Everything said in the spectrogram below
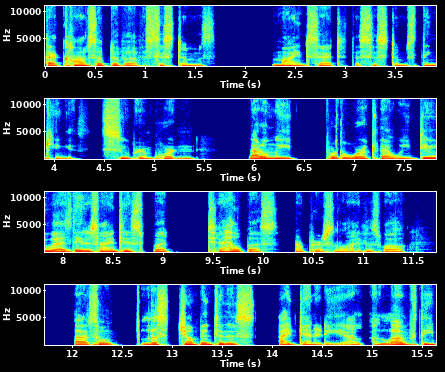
that concept of a systems mindset, the systems thinking is super important not only for the work that we do as data scientists but to help us in our personal lives as well. Uh, so mm-hmm. let's jump into this identity. I, I love the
